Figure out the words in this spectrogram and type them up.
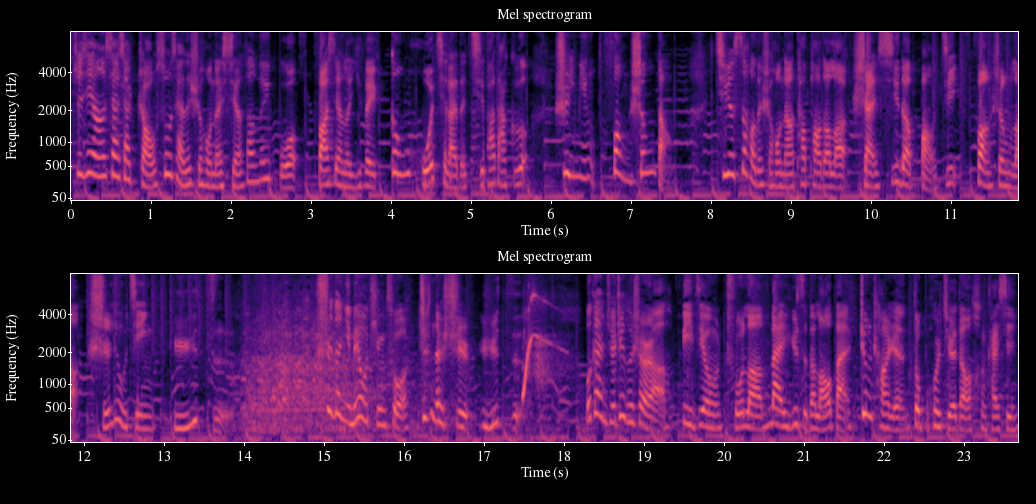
最近啊，夏夏找素材的时候呢，闲翻微博，发现了一位刚火起来的奇葩大哥，是一名放生党。七月四号的时候呢，他跑到了陕西的宝鸡，放生了十六斤鱼子。是的，你没有听错，真的是鱼子。我感觉这个事儿啊，毕竟除了卖鱼子的老板，正常人都不会觉得很开心。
